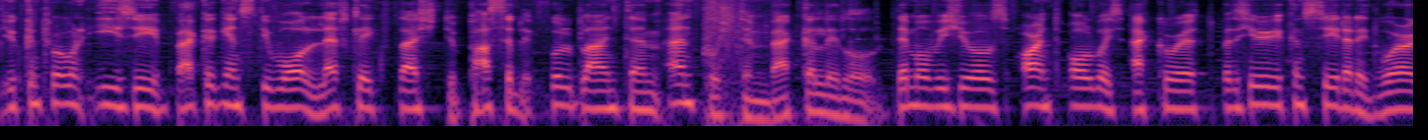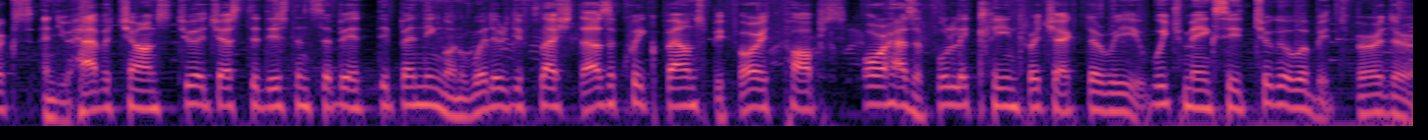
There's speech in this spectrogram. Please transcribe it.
you can throw an easy back against the wall left click flash to possibly full blind them and push them back a little. Demo visuals aren't always accurate, but here you can see that it works and you have a chance to adjust the distance a bit depending on whether the flash does a quick bounce before it pops or has a fully clean trajectory which makes it to go a bit further.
